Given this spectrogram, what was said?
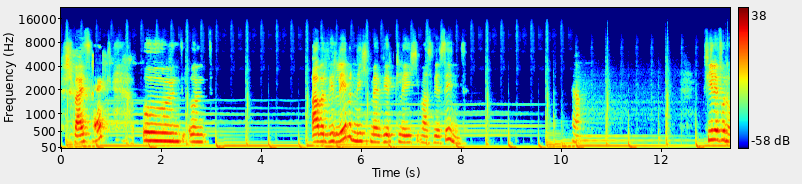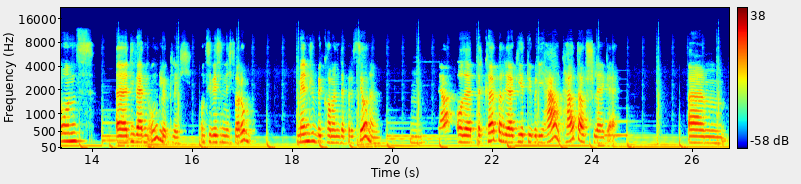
Schweiß weg. Und, und aber wir leben nicht mehr wirklich, was wir sind. Ja. Viele von uns, äh, die werden unglücklich und sie wissen nicht warum. Menschen bekommen Depressionen. Hm. Ja? Oder der Körper reagiert über die Haut, Hautausschläge. Ähm,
